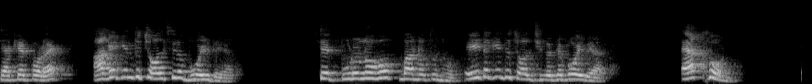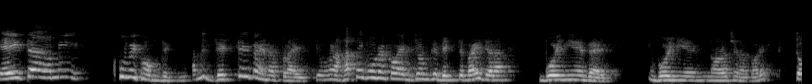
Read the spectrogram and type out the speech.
একের পর এক। আগে কিন্তু চল ছিল বই দেয়া, সে পুরনো হোক বা নতুন হোক, এইটা কিন্তু চল ছিল যে বই দেয়া। এখন এইটা আমি খুবই কম দেখি, আমি দেখতেই পাই না প্রায় হাতে গোনা কয়েকজনকে দেখতে পাই যারা বই নিয়ে দেয়। বই নিয়ে নড়াচড়া করে। তো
